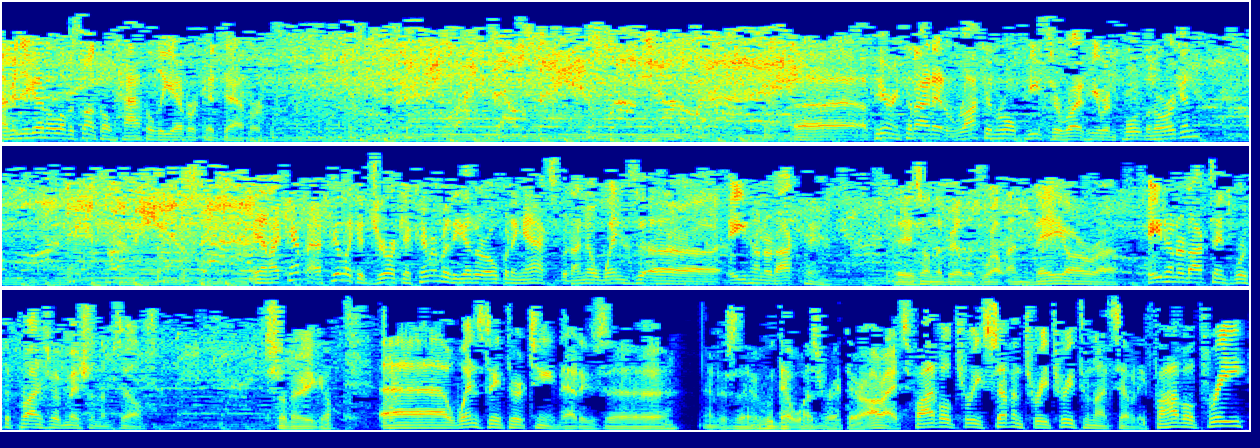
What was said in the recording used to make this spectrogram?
I mean, you gotta love a song called Happily Ever Cadaver. Uh, appearing tonight at Rock and Roll Pizza right here in Portland, Oregon. And I can't. I feel like a jerk. I can't remember the other opening acts, but I know when's uh, 800 Octane is on the bill as well, and they are uh, 800 Octane's worth of price of admission themselves. So there you go. Uh, Wednesday 13. That is uh, that is uh, who that was right there. All right, it's 503-733-2970. 503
